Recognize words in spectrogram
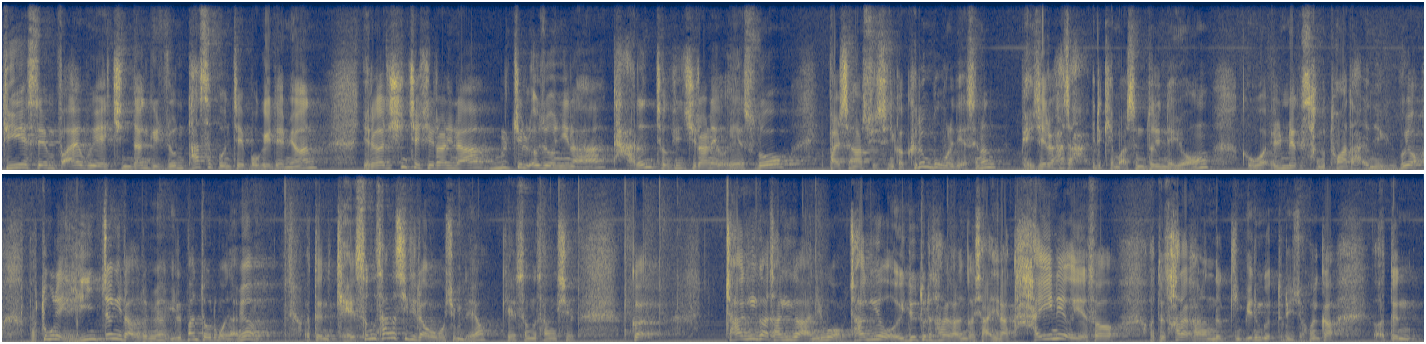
DSM-5의 진단 기준 다섯 번째 보게 되면 여러 가지 신체 질환이나 물질 의존이나 다른 정신 질환에 의해서도 발생할 수 있으니까 그런 부분에 대해서는 배제를 하자 이렇게 말씀드린 내용 그거와 일맥상통하다 이런 얘기고요. 보통 우리 이인증이라 그러면 일반적으로 뭐냐면 어떤 개성 상실이라고 보시면 돼요. 개성 상실. 그러니까 자기가 자기가 아니고 자기가 의도대로 살아가는 것이 아니라 타인에 의해서 어떤 살아가는 느낌 이런 것들이죠. 그러니까 어떤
